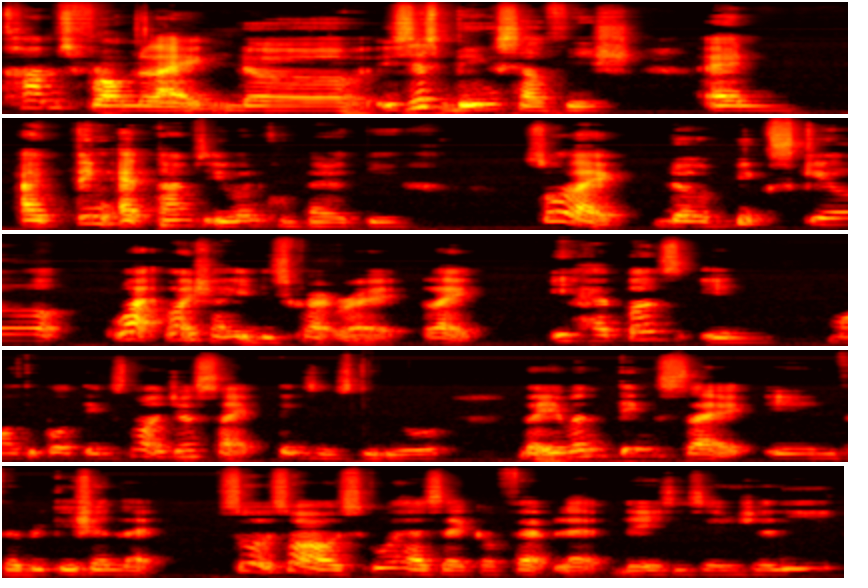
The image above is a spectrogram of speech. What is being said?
comes from like the it's just being selfish and I think at times even competitive. So like the big scale what what Shahid described, right? Like it happens in multiple things, not just like things in studio, but even things like in fabrication lab. So so our school has like a fab lab that is essentially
